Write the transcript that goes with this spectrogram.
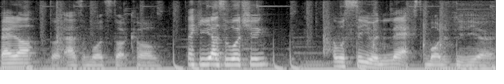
beta.azzamods.com. Thank you guys for watching, and we'll see you in the next mod video.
